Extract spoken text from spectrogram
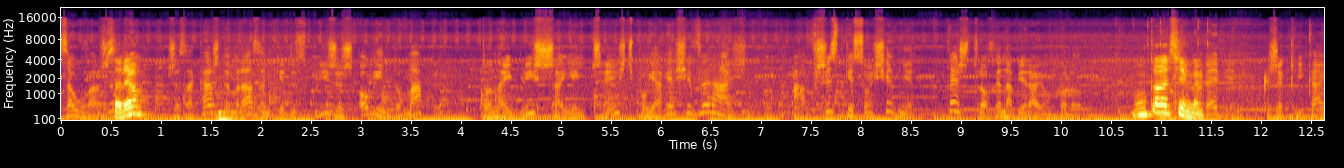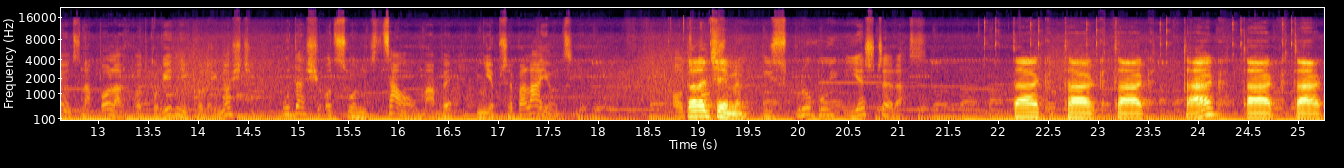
Zauważyłem, Serio? że za każdym razem, kiedy zbliżysz ogień do mapy, to najbliższa jej część pojawia się wyraźnie, a wszystkie sąsiednie też trochę nabierają koloru. No to lecimy. Pewien, że klikając na polach w odpowiedniej kolejności, uda się odsłonić całą mapę, nie przepalając jej. To lecimy. I spróbuj jeszcze raz. Tak, tak, tak, tak, tak, tak,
